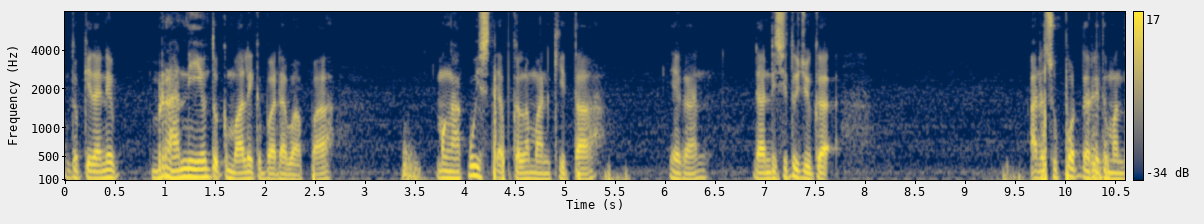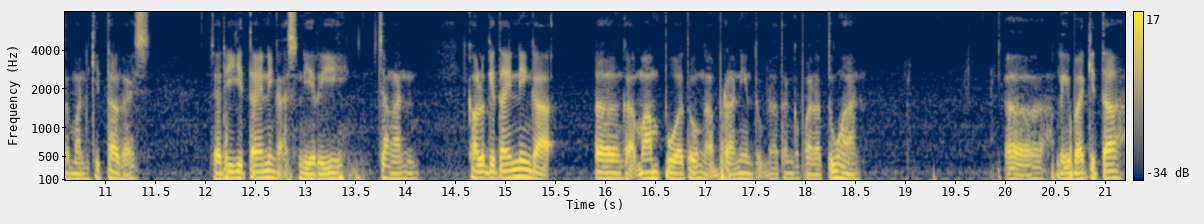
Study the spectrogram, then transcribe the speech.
Untuk kita ini berani untuk kembali kepada Bapa, mengakui setiap kelemahan kita, ya kan? Dan di situ juga ada support dari teman-teman kita, guys. Jadi kita ini nggak sendiri. Jangan kalau kita ini nggak eh, nggak uh, mampu atau nggak berani untuk datang kepada Tuhan, uh, lebih baik kita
